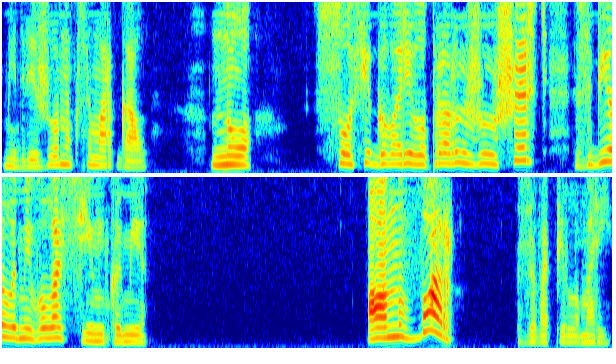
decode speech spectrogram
Медвежонок заморгал. Но Софи говорила про рыжую шерсть с белыми волосинками. «Анвар!» — завопила Мари.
